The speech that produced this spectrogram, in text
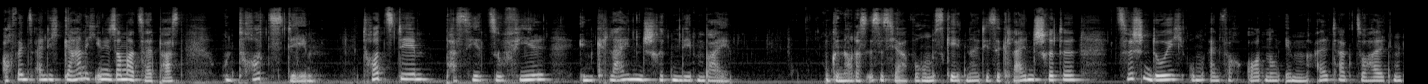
auch wenn es eigentlich gar nicht in die Sommerzeit passt. Und trotzdem, trotzdem passiert so viel in kleinen Schritten nebenbei. Und genau das ist es ja, worum es geht, ne? diese kleinen Schritte zwischendurch, um einfach Ordnung im Alltag zu halten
